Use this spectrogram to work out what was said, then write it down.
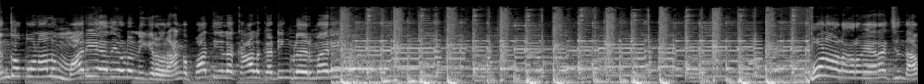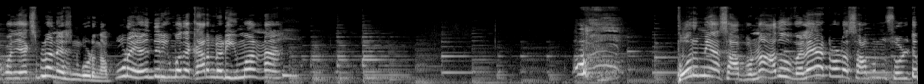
எங்க போனாலும் மரியாதையோட நிக்கிறவர். அங்க பாத்தீங்களா? கால் கட்டிங் பிளேயர் மாதிரி. பூனை வளர்க்குறவங்க யாராச்சும் இருந்தா கொஞ்சம் எக்ஸ்பிளனேஷன் கொடுங்க. பூனை எழுந்திருக்கும் போதே கரண்ட் அடிக்குமா? என்ன? பொறுமையா சாப்பிடணும். அதுவும் விளையாட்டோட சாப்பிடணும்னு சொல்லிட்டு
